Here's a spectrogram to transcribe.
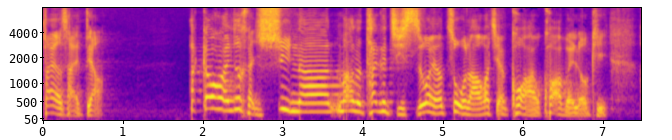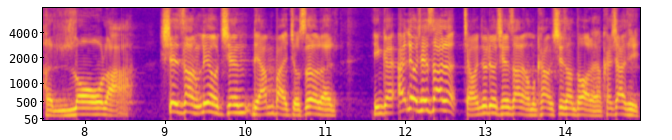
太有才屌！啊，高环就很逊啊，妈的，贪个几十万要坐牢，我竟然跨跨不楼梯，很 low 啦。线上六千两百九十二人，应该哎六千三了，讲完就六千三了。我们看看线上多少人，看下一题。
